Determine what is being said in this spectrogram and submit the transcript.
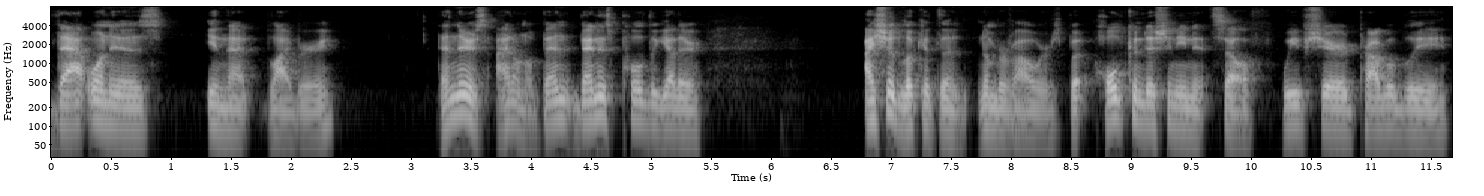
that one is in that library. Then there's i don't know ben ben has pulled together I should look at the number of hours, but hold conditioning itself, we've shared probably,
